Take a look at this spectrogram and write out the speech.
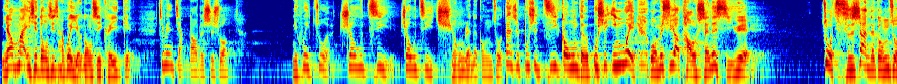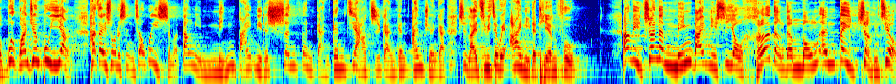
你要卖一些东西才会有东西可以给。这边讲到的是说，你会做周济、周济穷人的工作，但是不是积功德，不是因为我们需要讨神的喜悦。做慈善的工作不完全不一样。他在说的是，你知道为什么？当你明白你的身份感、跟价值感、跟安全感是来自于这位爱你的天父，当你真的明白你是有何等的蒙恩被拯救，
